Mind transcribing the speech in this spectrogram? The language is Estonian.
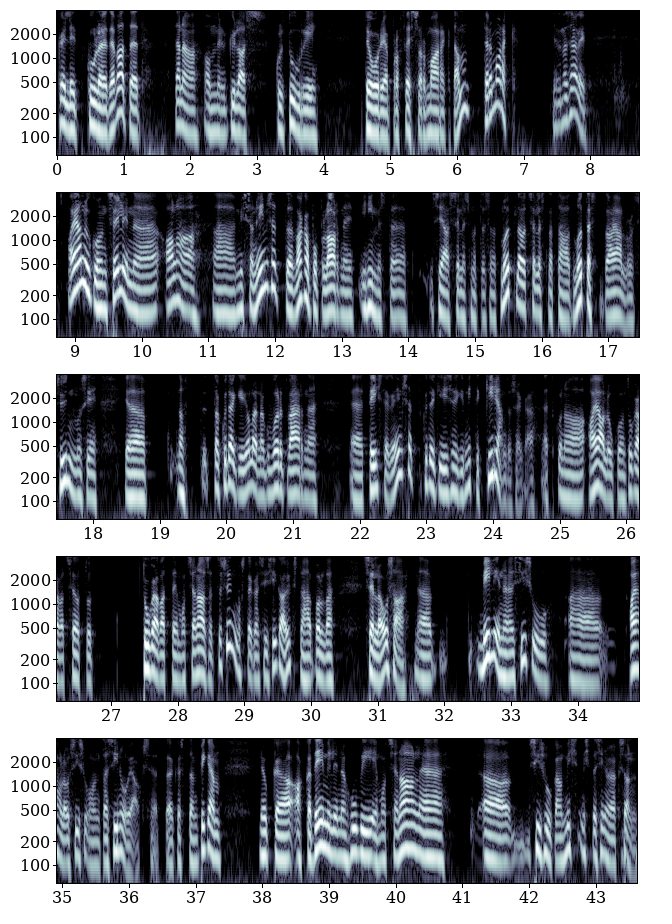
kallid kuulajad ja vaatajad, täna on meil külas kultuuriteooria professor Marek Tamm, tere Marek! tere Nasari! ajalugu on selline ala, äh, mis on ilmselt väga populaarne inimeste seas, selles mõttes nad mõtlevad sellest, nad tahavad mõtestada ajaloo sündmusi ja noh, ta kuidagi ei ole nagu võrdväärne äh, teistega, ilmselt kuidagi isegi mitte kirjandusega, et kuna ajalugu on tugevalt seotud tugevate emotsionaalsete sündmustega, siis igaüks tahab olla selle osa. Äh, milline sisu, ajaloo sisu on ta sinu jaoks, et kas ta on pigem niisugune akadeemiline huvi, emotsionaalne äh, sisuga, mis, mis ta sinu jaoks on?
